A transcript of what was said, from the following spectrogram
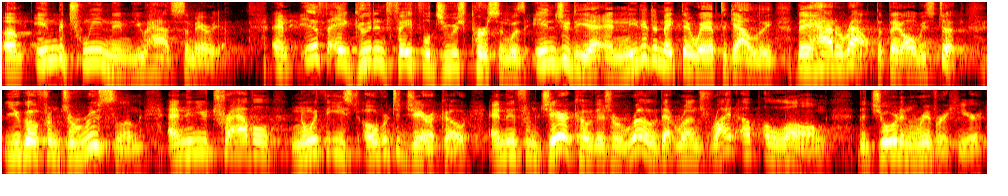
Um, in between them, you have Samaria. And if a good and faithful Jewish person was in Judea and needed to make their way up to Galilee, they had a route that they always took. You go from Jerusalem and then you travel northeast over to Jericho. And then from Jericho, there's a road that runs right up along the Jordan River here.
